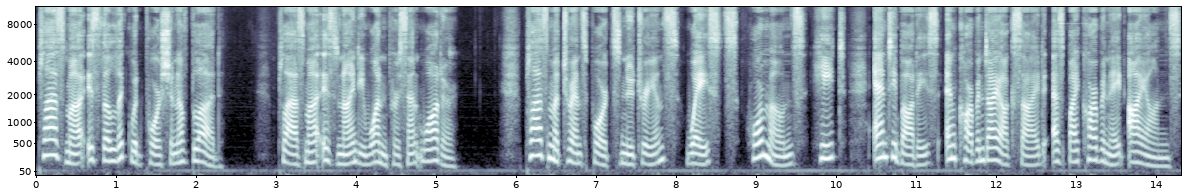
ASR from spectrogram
Plasma is the liquid portion of blood. Plasma is 91% water. Plasma transports nutrients, wastes, hormones, heat, antibodies, and carbon dioxide as bicarbonate ions,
